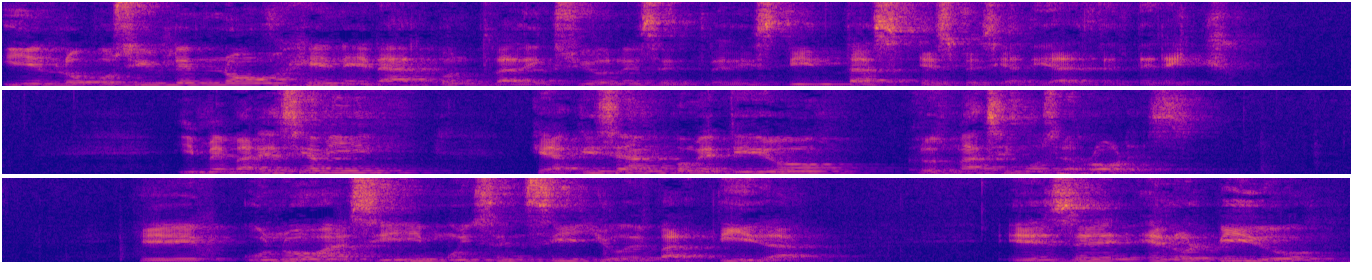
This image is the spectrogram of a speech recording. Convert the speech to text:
y en lo posible no generar contradicciones entre distintas especialidades del derecho. Y me parece a mí que aquí se han cometido los máximos errores. Eh, uno así muy sencillo de partida es el olvido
